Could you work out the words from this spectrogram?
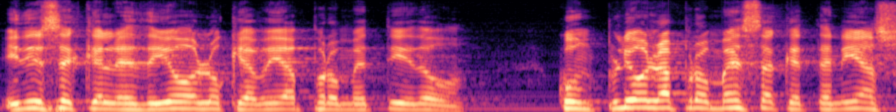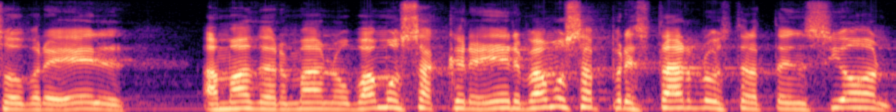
y dice que le dio lo que había prometido. Cumplió la promesa que tenía sobre él. Amado hermano, vamos a creer, vamos a prestar nuestra atención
